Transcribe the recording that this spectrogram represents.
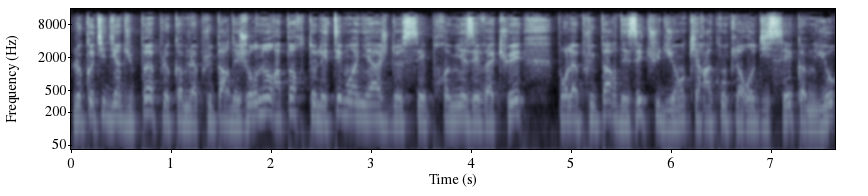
Le quotidien du peuple, comme la plupart des journaux, rapporte les témoignages de ces premiers évacués, pour la plupart des étudiants qui racontent leur odyssée, comme Liu,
